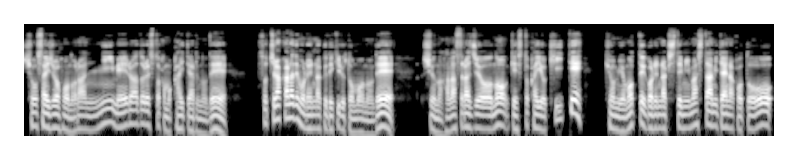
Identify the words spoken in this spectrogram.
詳細情報の欄にメールアドレスとかも書いてあるので、そちらからでも連絡できると思うので、週の話すラジオのゲスト会を聞いて、興味を持ってご連絡してみましたみたいなことを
